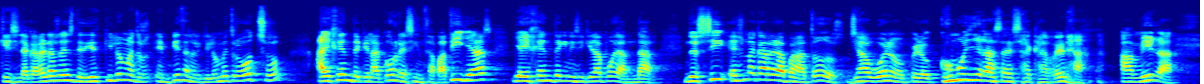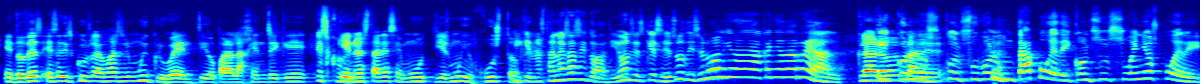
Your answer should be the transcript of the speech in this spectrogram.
que si la carrera es de 10 kilómetros, empieza en el kilómetro 8. Hay gente que la corre sin zapatillas y hay gente que ni siquiera puede andar. Entonces, sí, es una carrera para todos. Ya bueno, pero ¿cómo llegas a esa carrera? amiga. Entonces, ese discurso además es muy cruel, tío, para la gente que, Es que no está en ese mood y es muy injusto. Y que no está en esa situación, si es que es eso, díselo a alguien a la cañada real. Claro, que con, los- su voluntad puede y con sus sueños puede,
